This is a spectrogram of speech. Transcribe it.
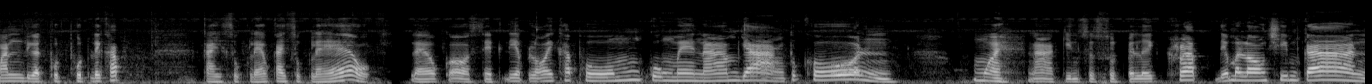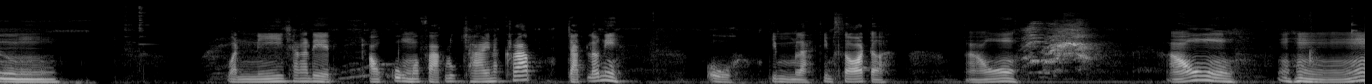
มันเดือดผุดๆเลยครับ ไก่สุกแล้วไก่สุกแล้ว แล้วก็เสร็จเรียบร้อยครับผม กุ้งแม่น้ำย่างทุกคนมวยน่ากินสุดๆไปเลยครับ เดี๋ยวมาลองชิมกัน วันนี้ช่างเดชเอากุ้งมาฝากลูกชายนะครับ จัดแล้วนี่ โอ้จิ้มล่ะ จิ้มซอสเหรอ เอาเอาอือหือ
